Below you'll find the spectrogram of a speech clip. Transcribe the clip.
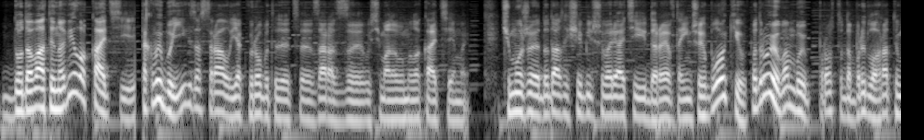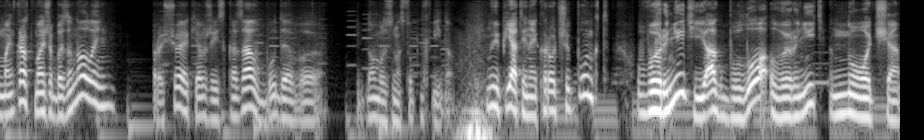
додавати нові локації, так ви би їх засрали, як ви робите це зараз з усіма новими локаціями. Чи може додати ще більше варіацій дерев та інших блоків? По-друге, вам би просто набридло грати в Майнкрафт майже без оновлень, про що, як я вже і сказав, буде в одному з наступних відео. Ну і п'ятий найкоротший пункт: верніть як було, верніть ноча.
